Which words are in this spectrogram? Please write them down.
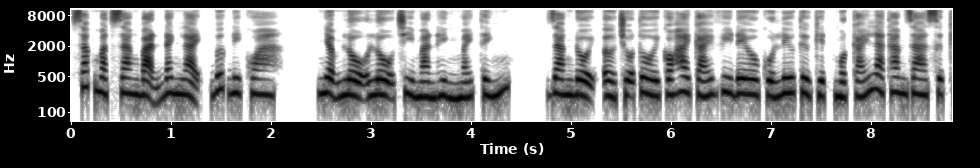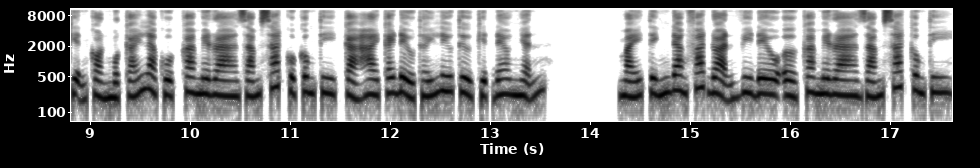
Sắc mặt Giang bạn đanh lại, bước đi qua. Nhậm lộ lộ chỉ màn hình máy tính, Giang đội, ở chỗ tôi có hai cái video của Lưu Từ Kiệt, một cái là tham gia sự kiện còn một cái là cuộc camera giám sát của công ty, cả hai cái đều thấy Lưu Từ Kiệt đeo nhẫn. Máy tính đang phát đoạn video ở camera giám sát công ty.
